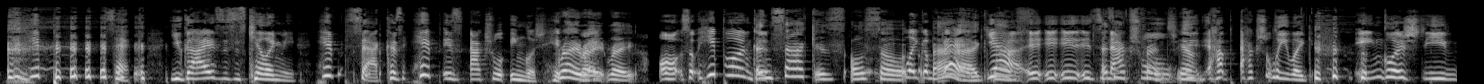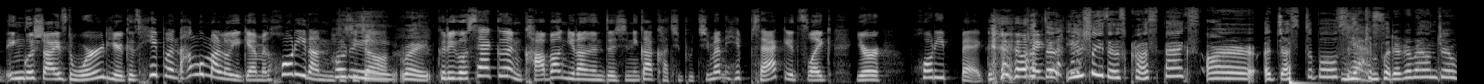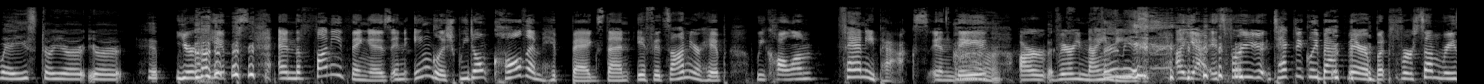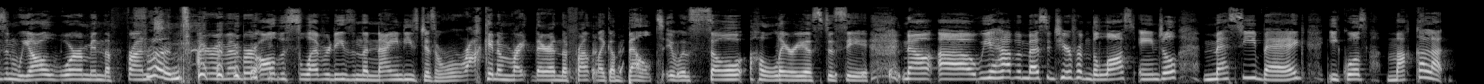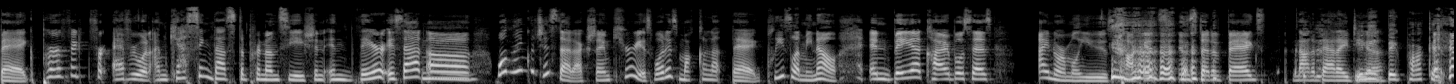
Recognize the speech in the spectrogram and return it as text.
힙색. hip sack. You guys, this is killing me. Hip sack, because hip is actual English hip, Right, right? right, right. Oh, so hip은 And sack is also like a bag. Yeah, yes. it, it, it's an think it's actual, French, yeah. it ha- actually like English, Englishized word here. Because hip은 한국말로 얘기하면 허리라는 허리, 뜻이죠. right. 그리고 sack은 가방이라는 뜻이니까 같이 붙이면 hip sack. It's like your bag. like, The- usually those cross bags are adjustable, so Yes. you can put it around your waist or your your hip. your hips. and the funny thing is, in English, we don't call them hip bags then. If it's on your hip, we call them fanny packs. And they are very 90s. Uh, yeah, it's for your, technically back there, but for some reason we all wore them in the front. Front. I remember all the celebrities in the 90s just rocking them right there in the front like a belt. It was so hilarious to see. Now, uh, we have a message here from the Lost Angel. Messy bag equals makalat bag. Perfect for everyone. I'm guessing that's the pronunciation in there. Is that, uh, what language is that actually? I'm curious. What is makalat bag? Please let me know. And Bea Carbo says, I normally use pockets instead of bags. Not a bad idea. You need big pockets.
